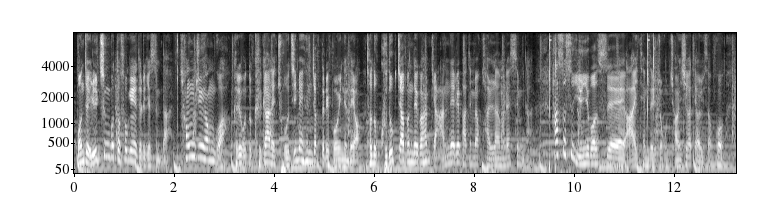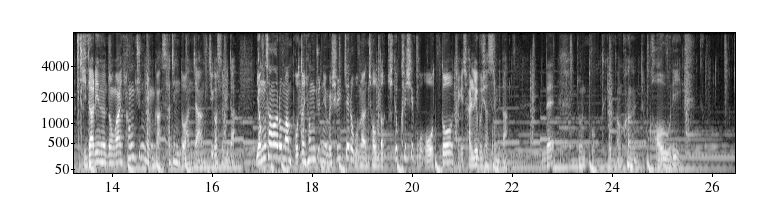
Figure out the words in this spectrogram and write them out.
먼저 1층부터 소개해드리겠습니다. 형주형과 그리고 또 그간의 조짐의 흔적들이 보이는데요. 저도 구독자분들과 함께 안내를 받으며 관람을 했습니다. 핫소스 유니버스의 아이템들이 조금 전시가 되어 있었고 기다리는 동안 형주님과 사진도 한 장 찍었습니다. 영상으로만 보던 형주님을 실제로 보면 저보다 키도 크시고 옷도 되게 잘 입으셨습니다. 근데 좀 독특했던 거는 좀 거울이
